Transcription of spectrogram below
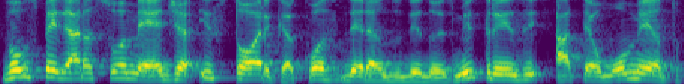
Vamos pegar a sua média histórica, considerando de 2013 até o momento.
